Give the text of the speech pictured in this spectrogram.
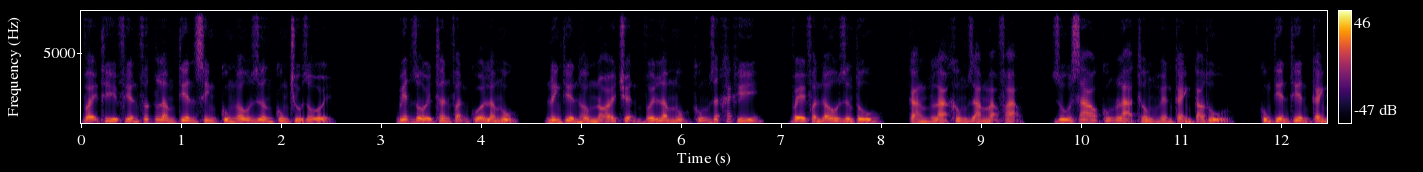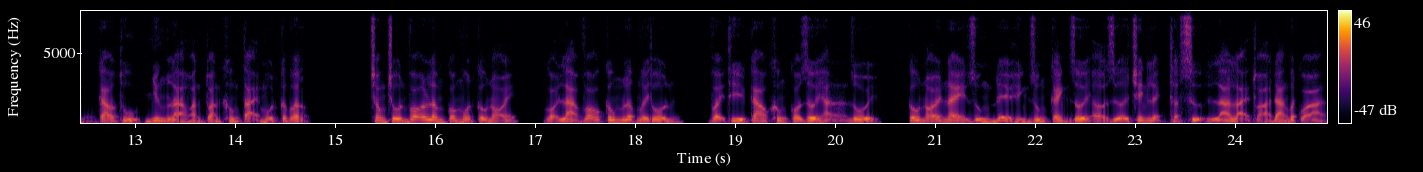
Vậy thì phiền phức Lâm tiên sinh cùng Âu Dương cung chủ rồi. Biết rồi thân phận của Lâm Mục, Ninh Thiến Hồng nói chuyện với Lâm Mục cũng rất khách khí, về phần Âu Dương tu, càng là không dám mạo phạm, dù sao cũng là thông huyền cảnh cao thủ, cùng tiên thiên cảnh cao thủ nhưng là hoàn toàn không tại một cấp bậc. Trong chốn võ lâm có một câu nói, gọi là võ công lớp 10 thốn, vậy thì cao không có giới hạn rồi, câu nói này dùng để hình dung cảnh giới ở giữa chênh lệch thật sự là lại thỏa đáng bất quá,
